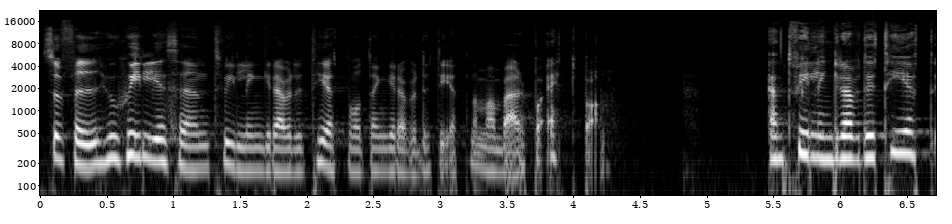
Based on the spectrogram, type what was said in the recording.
Sofie, hur skiljer sig en tvillinggraviditet mot en graviditet när man bär på ett barn? En tvillinggraviditet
